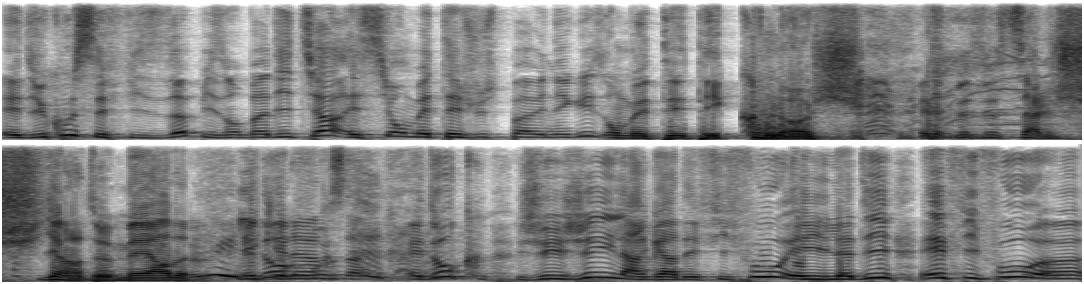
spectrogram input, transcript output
Et du coup, ces fils d'up, ils ont pas dit Tiens, et si on mettait juste pas une église, on mettait des cloches Espèce de sale chien de merde est et, donc, ça- et donc, GG, il a regardé Fifou et il a dit Eh Fifou, euh,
